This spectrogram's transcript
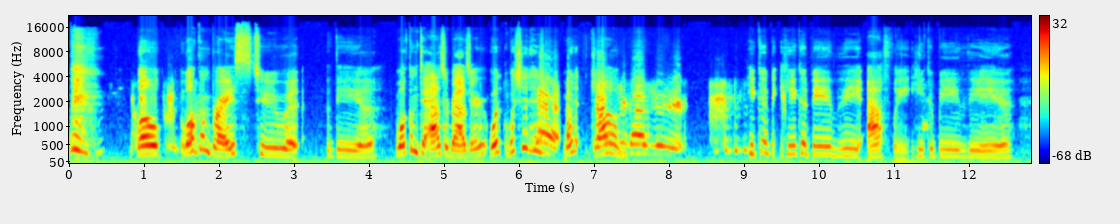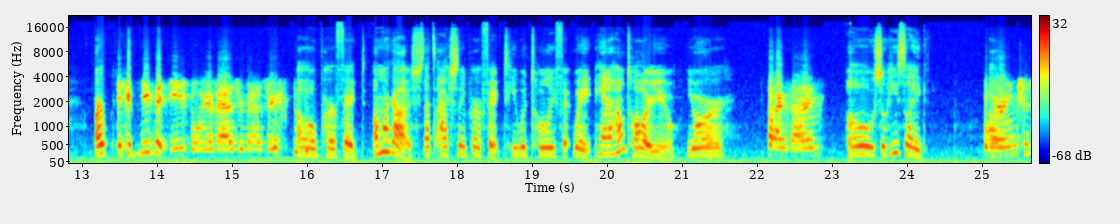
well, welcome Bryce to the. Uh, welcome to Azerbaijan. What what should his Yeah, what job? He could be he could be the athlete. He could be the art He could be the e-boy of Azure Bowser. Oh, perfect. Oh my gosh, that's actually perfect. He would totally fit. Wait, Hannah, how tall are you? You're Five nine. Oh, so he's like Four inches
